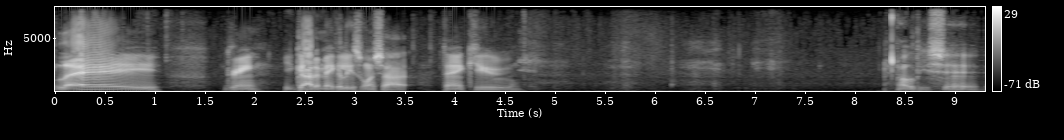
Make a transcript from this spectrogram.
Lay! Green, you gotta make at least one shot. Thank you. Holy shit.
